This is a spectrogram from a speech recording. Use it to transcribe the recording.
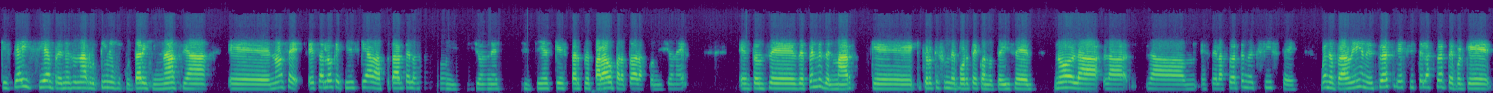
que esté ahí siempre, no es una rutina ejecutar en gimnasia, eh, no sé, es algo que tienes que adaptarte a las condiciones si tienes que estar preparado para todas las condiciones. Entonces, depende del mar, que, creo que es un deporte cuando te dicen, no, la, la, la, este, la suerte no existe. Bueno, para mí en el surf existe la suerte porque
